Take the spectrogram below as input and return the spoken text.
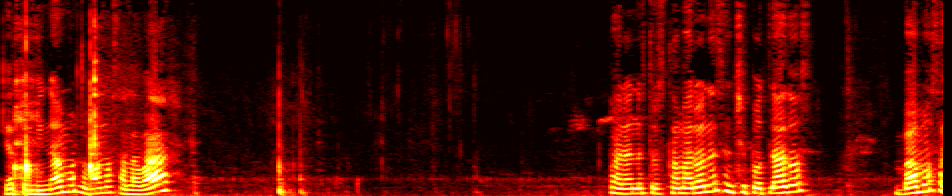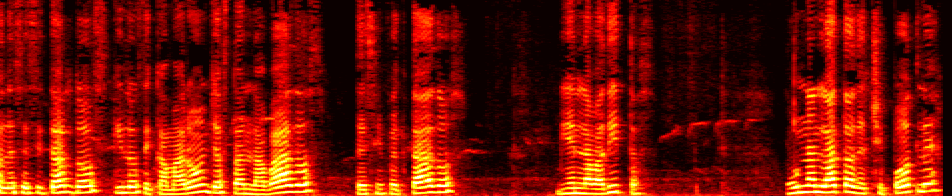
Ya terminamos, lo vamos a lavar. Para nuestros camarones enchipotlados vamos a necesitar 2 kilos de camarón. Ya están lavados, desinfectados, bien lavaditos. Una lata de chipotle.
